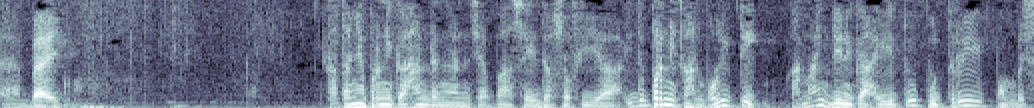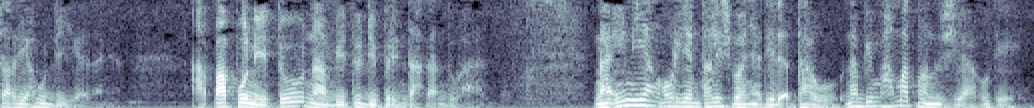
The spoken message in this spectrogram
Uh, baik. Katanya pernikahan dengan siapa? Sayyidah Sofia. Itu pernikahan politik karena yang dinikahi itu putri pembesar Yahudi katanya. Apa pun itu Nabi itu diperintahkan Tuhan. Nah ini yang orientalis banyak tidak tahu. Nabi Muhammad manusia oke. okay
